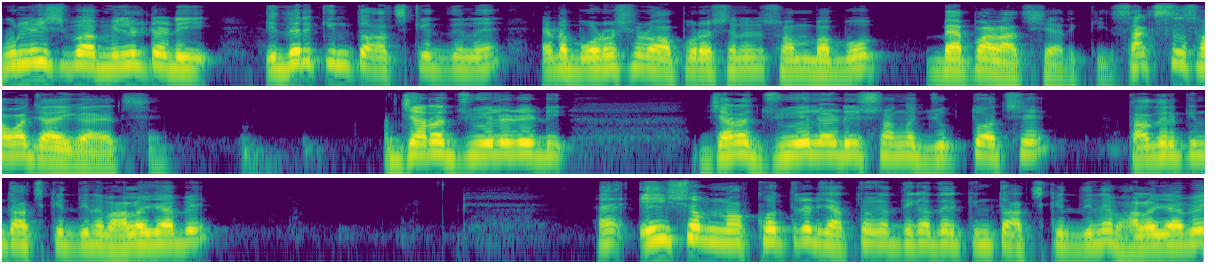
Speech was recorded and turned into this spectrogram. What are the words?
পুলিশ বা মিলিটারি, এদের কিন্তু আজকের দিনে একটা বড়সড় অপারেশনের সম্ভাব্য ব্যাপার আছে আর কি। সাকসেস হওয়ার জায়গা আছে। যারা জুয়েলারি যারা জুয়েলারির সঙ্গে যুক্ত আছে, তাদের কিন্তু আজকের দিনে ভালো যাবে। হ্যাঁ এইসব নক্ষত্রের জাতক জাতিকাদের কিন্তু আজকের দিনে ভালো যাবে।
